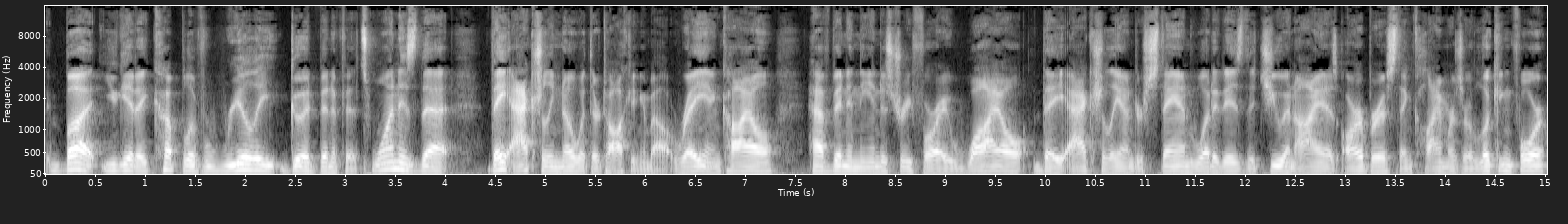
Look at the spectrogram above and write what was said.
but you get a couple of really good benefits. One is that they actually know what they're talking about. Ray and Kyle have been in the industry for a while. They actually understand what it is that you and I, as arborists and climbers, are looking for.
